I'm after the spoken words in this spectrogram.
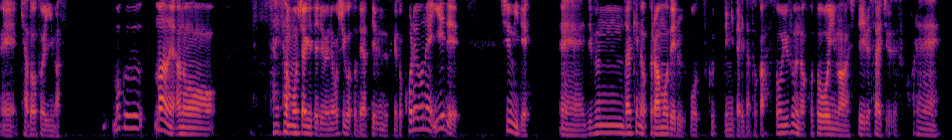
えー、CAD と言います。僕、まあね、あの、再三申し上げてるようにお仕事でやってるんですけど、これをね、家で趣味で、えー、自分だけのプラモデルを作ってみたりだとか、そういう風なことを今している最中です。これね、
